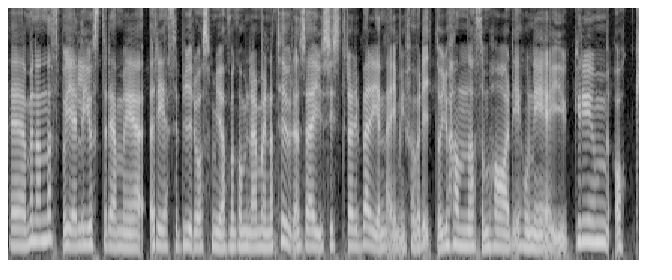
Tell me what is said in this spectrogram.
Eh, men annars vad gäller just det där med resebyrå som gör att man kommer närmare naturen så är ju Systrar i bergen är min favorit. Och Johanna som har det, hon är ju grym och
